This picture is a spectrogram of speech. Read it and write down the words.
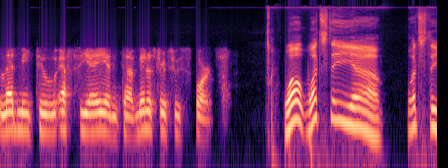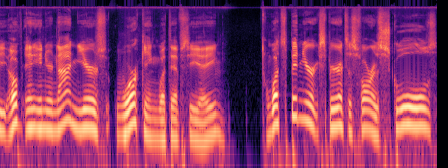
led me to FCA and to minister through sports. Well, what's the uh, what's the over in, in your nine years working with FCA? What's been your experience as far as schools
